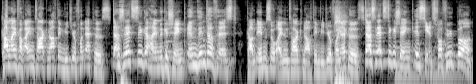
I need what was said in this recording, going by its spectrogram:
kam einfach einen Tag nach dem Video von Apples. Das letzte geheime Geschenk im Winterfest kam ebenso einen Tag nach dem Video von Apples. Das letzte Geschenk ist jetzt verfügbar.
